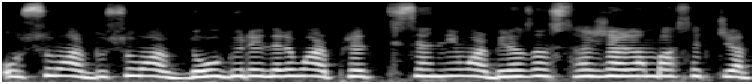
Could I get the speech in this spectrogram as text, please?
O su var, bu su var, doğu görevleri var, pratisyenliği var. Birazdan stajlardan bahsedeceğim.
